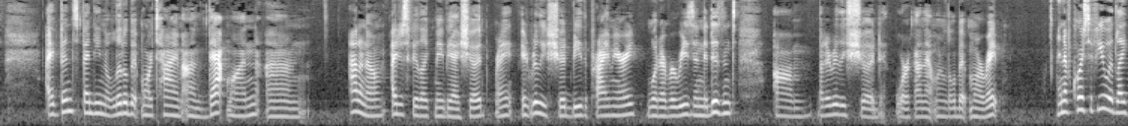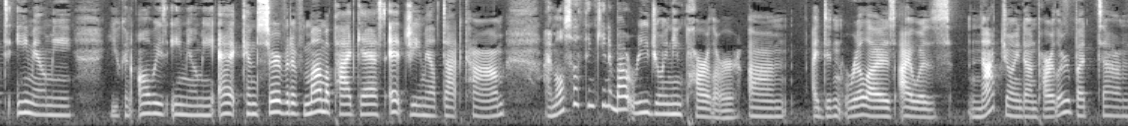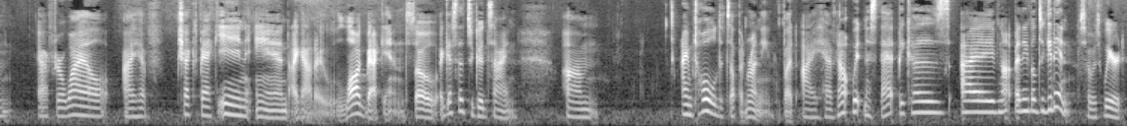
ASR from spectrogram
I've been spending a little bit more time on that one. Um, I don't know. I just feel like maybe I should, right? It really should be the primary, whatever reason it isn't. Um, but I really should work on that one a little bit more, right? And of course, if you would like to email me, you can always email me at conservativemamapodcast at gmail.com. I'm also thinking about rejoining Parler. Um, I didn't realize I was not joined on Parler, but um, after a while, I have checked back in and I got to log back in. So I guess that's a good sign. Um, I'm told it's up and running, but I have not witnessed that because I've not been able to get in. So it's weird.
